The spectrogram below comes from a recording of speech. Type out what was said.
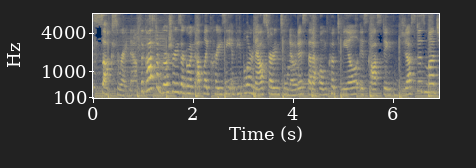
sucks right now. The cost of groceries are going up like crazy and people are now starting to notice that a home cooked meal is costing just as much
